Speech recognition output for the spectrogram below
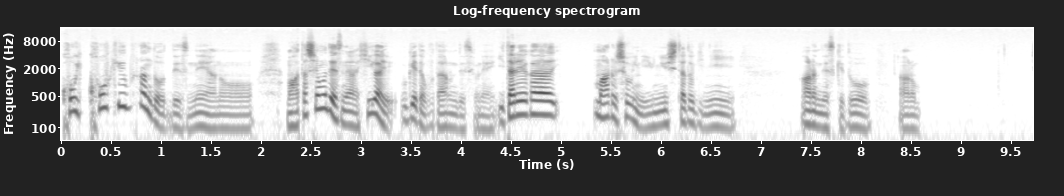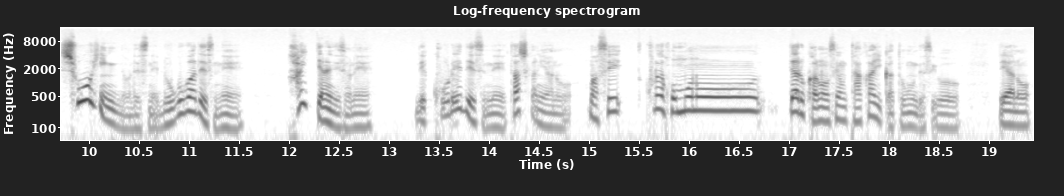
こういう高級ブランドですね、あの、まあ、私もですね、被害受けたことあるんですよね。イタリアから、まあ、ある商品で輸入したときにあるんですけど、あの、商品のですね、ロゴがですね、入ってないんですよね。で、これですね、確かにあの、まあ、せこれ本物である可能性も高いかと思うんですよ。で、あの、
